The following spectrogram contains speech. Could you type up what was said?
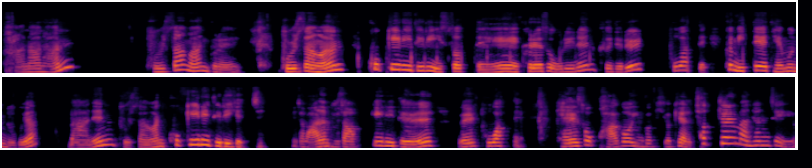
가난한? 불쌍한, 그래. 불쌍한 코끼리들이 있었대. 그래서 우리는 그들을 도왔대. 그럼 이때의 대문 누구야? 많은 불쌍한 코끼리들이겠지. 그래서 많은 불쌍한 코끼리들을 도왔대. 계속 과거인 거 기억해야 돼. 첫 줄만 현재예요.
